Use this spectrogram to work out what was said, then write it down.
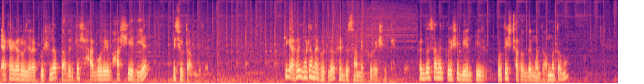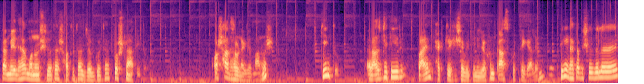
এক এগারো যারা কুশীলভ তাদেরকে সাগরে ভাসিয়ে দিয়ে পিছু টান দিলেন। ঠিক একই ঘটনা ঘটল ফেরদৌস আহমেদ কুরেশির ক্ষেত্রে। ফেরদৌস আহমেদ কুরেশি বিএনপির প্রতিষ্ঠাতাদের মধ্যে অন্যতম। তার মেধা, মননশীলতা, সততা, যোগ্যতা প্রশ্নাতীত। অসাধারণ একজন মানুষ। কিন্তু রাজনীতির প্রাইম ফ্যাক্টরি হিসেবে তিনি যখন কাজ করতে গেলেন, তিনি ঢাকা বিশ্ববিদ্যালয়ের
